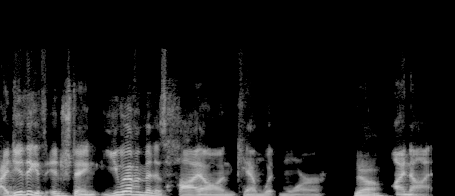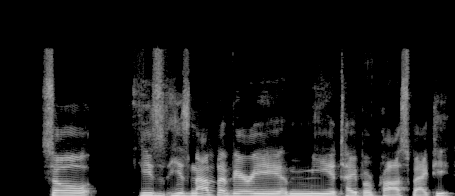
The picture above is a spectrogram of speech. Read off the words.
I do think it's interesting. You haven't been as high on Cam Whitmore. Yeah. Why not? So he's he's not a very me type of prospect. He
